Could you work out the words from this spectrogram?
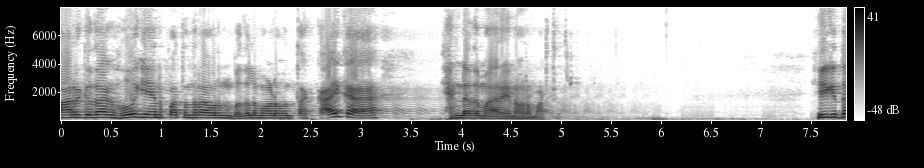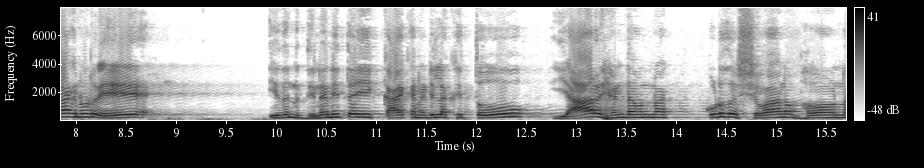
ಮಾರ್ಗದಾಗ ಹೋಗಿ ಏನಪ್ಪಾ ಅಂತಂದ್ರೆ ಅವ್ರನ್ನ ಬದಲು ಮಾಡುವಂತ ಕಾಯಕ ಹೆಂಡದ ಮಾರೇನವ್ರು ಮಾಡ್ತಿದ್ರು. ಹೀಗಿದ್ದಾಗ ನೋಡ್ರಿ, ಇದನ್ನು ದಿನನಿತ್ಯ ಈ ಕಾಯಕ ನಡಿಲಕ್ಕಿತ್ತು, ಯಾರ ಹೆಂಡವನ್ನ ಕುಡಿದು ಶಿವಾನುಭವವನ್ನ,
